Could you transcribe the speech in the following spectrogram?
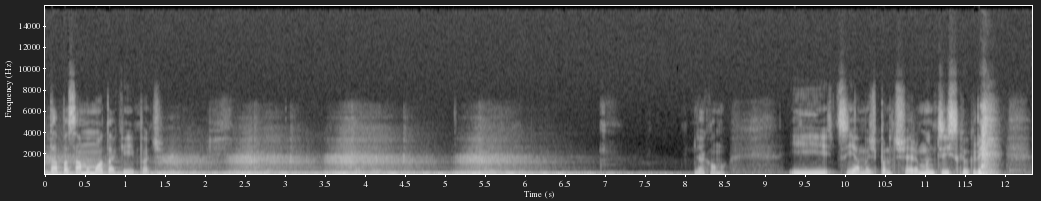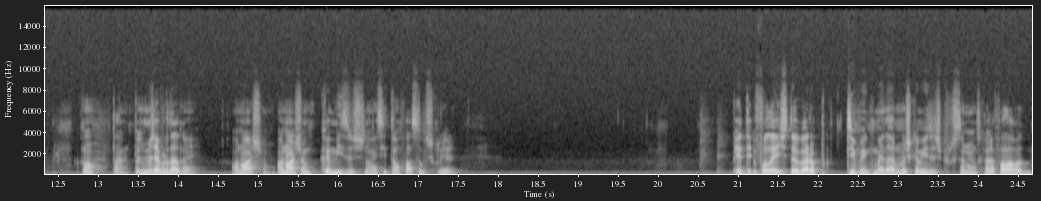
Está a passar uma moto aqui, podes. Já calma. E sim, ah, mas pronto, era muito isso que eu queria. pá, mas é verdade, não é? Ou não acham? Ou não acham que camisas não é assim tão fácil de escolher? Eu falei isto agora porque tive a encomendar umas camisas, porque senão se calhar falava de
